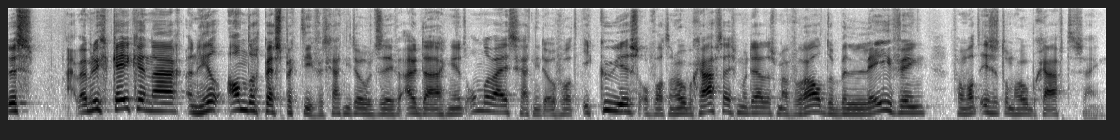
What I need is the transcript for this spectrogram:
Dus nou, we hebben nu gekeken naar een heel ander perspectief. Het gaat niet over de zeven uitdagingen in het onderwijs, het gaat niet over wat IQ is of wat een hoogbegaafdheidsmodel is, maar vooral de beleving van wat is het om hoogbegaafd te zijn.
